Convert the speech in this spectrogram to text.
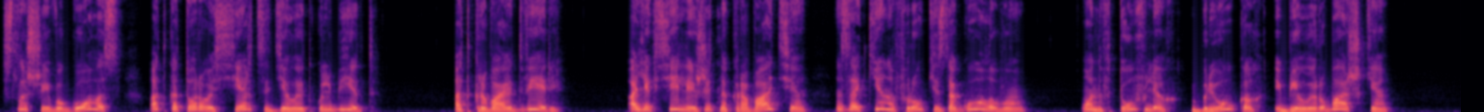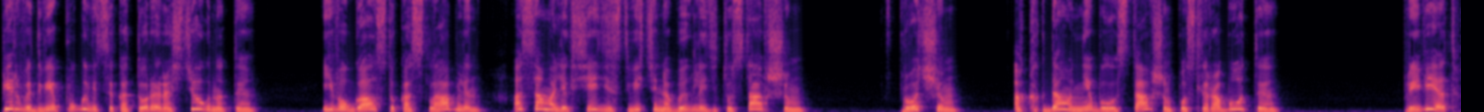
Слышу его голос, от которого сердце делает кульбит. Открываю дверь. Алексей лежит на кровати, закинув руки за голову. Он в туфлях, брюках и белой рубашке. Первые две пуговицы которые расстегнуты. Его галстук ослаблен, а сам Алексей действительно выглядит уставшим. Впрочем, а когда он не был уставшим после работы? «Привет!»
